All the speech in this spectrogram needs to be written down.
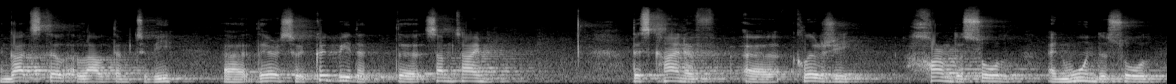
And God still allowed them to be uh, there. So it could be that the, sometime this kind of uh, clergy harm the soul and wound the soul.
